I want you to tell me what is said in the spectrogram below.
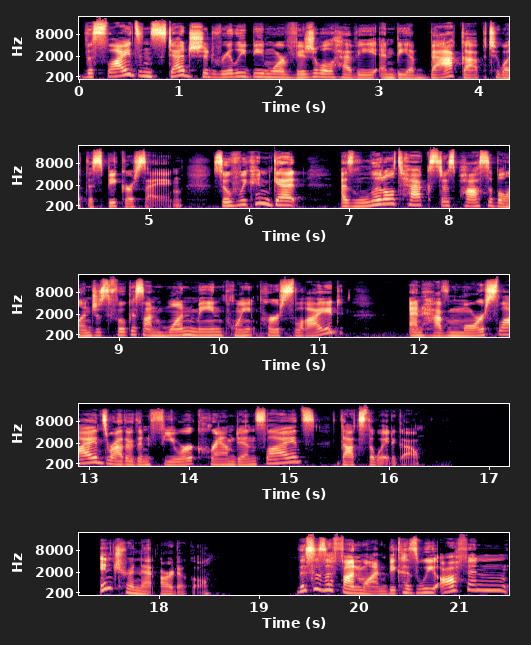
The slides instead should really be more visual heavy and be a backup to what the speaker's saying. So if we can get as little text as possible and just focus on one main point per slide and have more slides rather than fewer crammed in slides, that's the way to go. Intranet article. This is a fun one because we often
